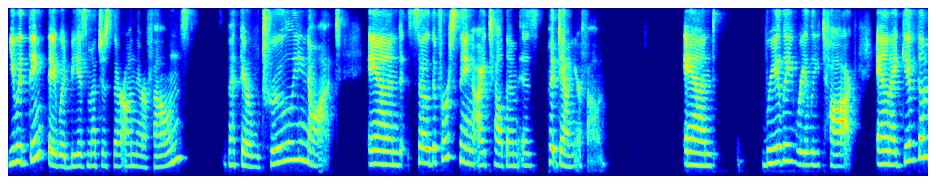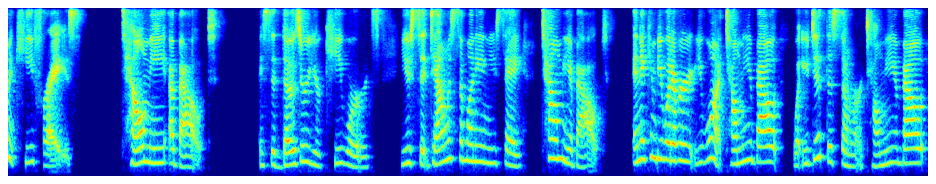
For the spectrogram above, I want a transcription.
You would think they would be as much as they're on their phones, but they're truly not. And so the first thing I tell them is put down your phone and really, really talk. And I give them a key phrase tell me about. I said, those are your key words you sit down with somebody and you say, Tell me about, and it can be whatever you want. Tell me about what you did this summer. Tell me about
